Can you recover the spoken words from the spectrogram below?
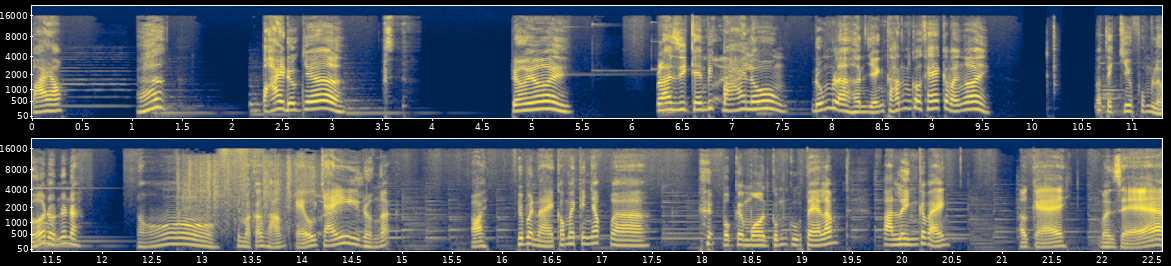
Bay không? Hả? Bay được nha. Trời ơi, Blaziken biết bay luôn Đúng là hình dạng thánh có khác các bạn ơi Có tiệt chiêu phun lửa rồi nữa nè Ồ oh, Nhưng mà cẩn thận kẻo cháy rừng á. Rồi phía bên này có mấy cái nhóc uh, Pokemon cũng cute lắm. Pha Linh các bạn. Ok Mình sẽ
